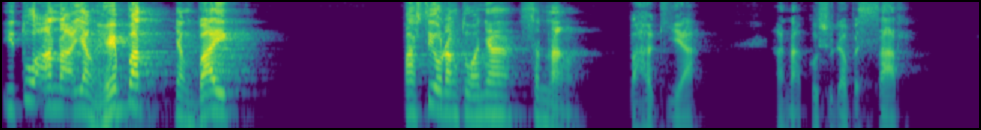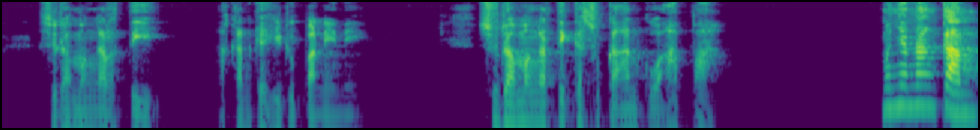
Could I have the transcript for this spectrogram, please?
Itu anak yang hebat, yang baik. Pasti orang tuanya senang, bahagia. Anakku sudah besar, sudah mengerti akan kehidupan ini sudah mengerti kesukaanku apa. Menyenangkan.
